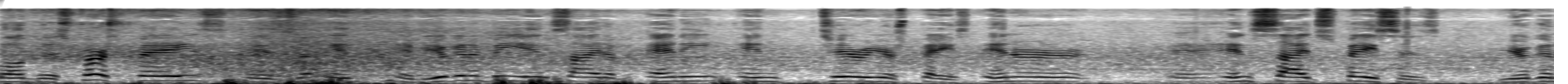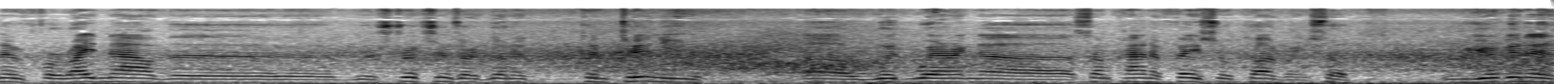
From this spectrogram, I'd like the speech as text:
Well, this first phase is if, you're going to be inside of any interior space, inner, inside spaces, you're going to, for right now, the restrictions are going to continue uh, with wearing uh, some kind of facial covering. So you're going to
